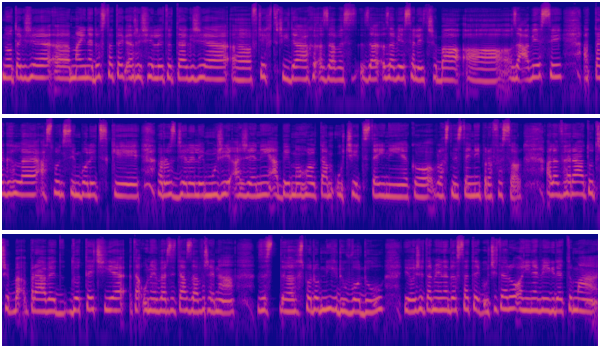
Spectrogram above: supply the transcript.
No takže mají nedostatek a řešili to tak, že eh, v těch třídách zavěsili třeba eh, závěsy a takhle aspoň symbolicky rozdělili muži a ženy, aby mohl tam učit stejný, jako vlastně stejný profesor. Ale v Herátu třeba právě doteď je ta univerzita zavřená z, z podobných důvodů, jo, že tam je nedostatek učitelů, oni neví, kde to má,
